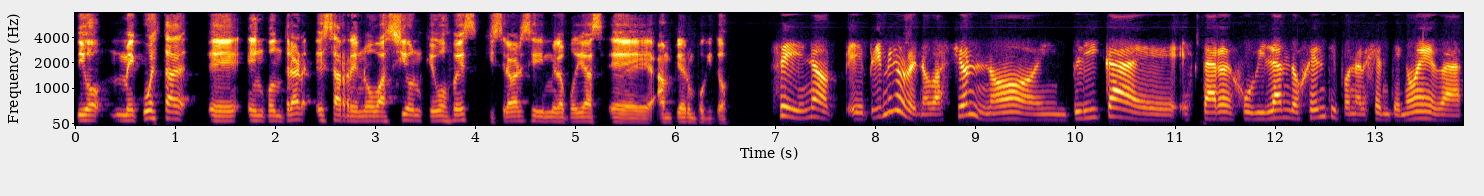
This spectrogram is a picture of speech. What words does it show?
Digo, me cuesta encontrar esa renovación que vos ves, quisiera ver si me lo podías ampliar un poquito. Sí, no, primero renovación no implica estar jubilando gente y poner gente nueva.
